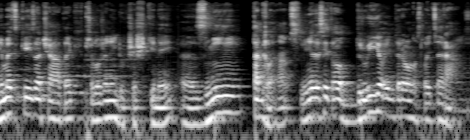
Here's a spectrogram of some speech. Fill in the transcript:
Německý začátek, přeložený do češtiny, eh, zní takhle. Zvněte si toho druhého intervalu na slajce ráz.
